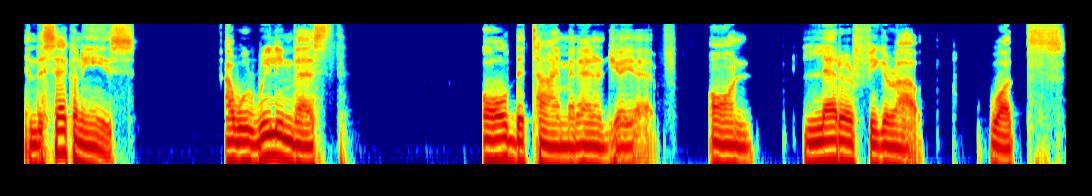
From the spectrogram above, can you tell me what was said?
And the second is i will really invest all the time and energy i have on let her figure out what's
